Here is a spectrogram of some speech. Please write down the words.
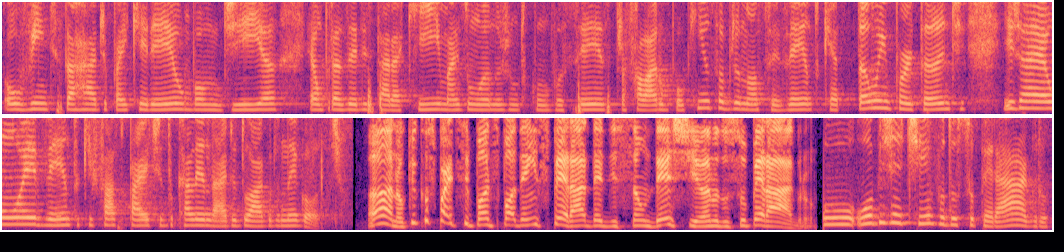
Ouvintes da Rádio Pai Querer, um bom dia. É um prazer estar aqui mais um ano junto com vocês para falar um pouquinho sobre o nosso evento, que é tão importante e já é um evento que faz parte do calendário do agronegócio. Ana, o que, que os participantes podem esperar da edição deste ano do Super Agro? O, o objetivo do Super Agro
